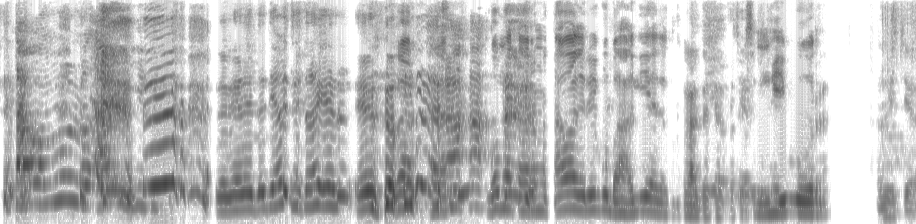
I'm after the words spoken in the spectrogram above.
ketawa mulu anjing Gara-gara tadi apa sih terakhir? Gua, gua melihat orang ketawa jadi gua bahagia tuh. Menghibur. Jo.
